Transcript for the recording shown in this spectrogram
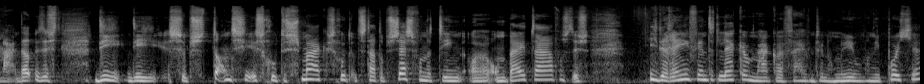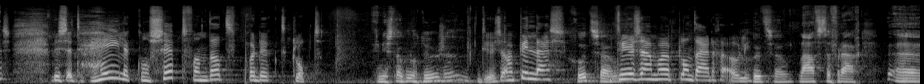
Maar dat is, die, die substantie is goed, de smaak is goed. Het staat op zes van de tien eh, ontbijttafels. Dus iedereen vindt het lekker. We maken we 25 miljoen van die potjes. Dus het hele concept van dat product klopt. En is het ook nog duurzaam? Duurzame pinda's, Goed zo. duurzame plantaardige olie. Goed zo. Laatste vraag. Eh,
